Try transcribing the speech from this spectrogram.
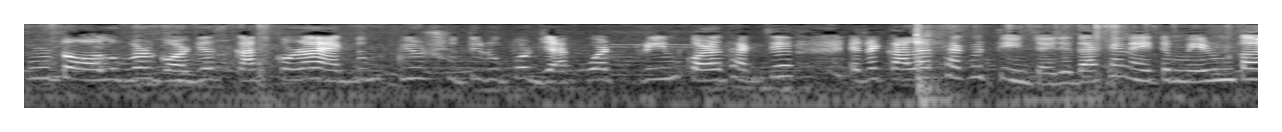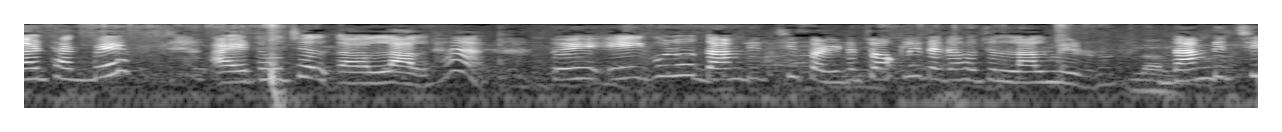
পুরোটা অল ওভার গর্জিয়াস কাজ করা একদম পিওর সুতির উপর জ্যাকওয়ার্ড প্রিন্ট করা থাকছে। এটা কালার থাকবে তিনটা এই যে দেখেন এটা মেরুন কালার থাকবে। আর এটা হচ্ছে লাল হ্যাঁ? তো এইগুলো দাম দিচ্ছি সরি এটা চকলেট এটা হচ্ছে লাল মেরুন। দাম দিচ্ছি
